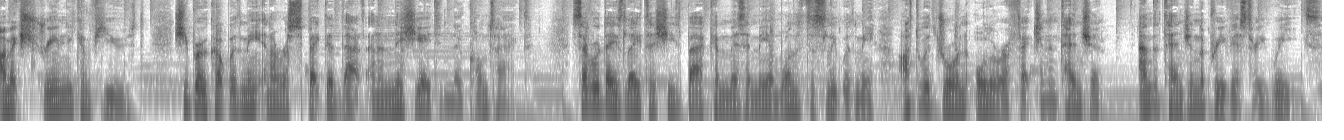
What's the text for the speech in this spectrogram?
I'm extremely confused. She broke up with me and I respected that and initiated no contact. Several days later, she's back and missing me and wanted to sleep with me after withdrawing all her affection and tension, and attention the previous three weeks.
